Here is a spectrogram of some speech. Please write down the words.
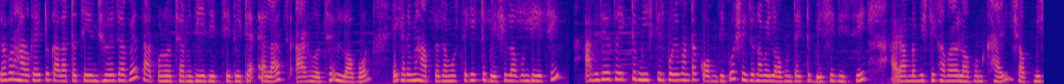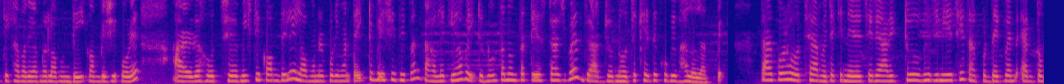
যখন হালকা একটু কালারটা চেঞ্জ হয়ে যাবে, তারপর হচ্ছে আমি দিয়ে দিচ্ছি দুইটা এলাচ আর হচ্ছে লবণ। এখানে আমি হাফ চা চামচ থেকে একটু বেশি লবণ দিয়েছি। আমি যেহেতু একটু মিষ্টির পরিমাণটা কম দিব সেই জন্য আমি লবণটা একটু বেশি দিচ্ছি। আর আমরা মিষ্টি খাবারে লবণ খাই, সব মিষ্টি খাবারে আমরা লবণ দিই কম বেশি করে। আর হচ্ছে মিষ্টি কম দিলে লবণের পরিমাণটা একটু বেশি দিবেন, তাহলে কি হবে? একটু নুনতা নুনতা টেস্ট আসবে, যার জন্য হচ্ছে খেতে খুবই ভালো লাগবে। তারপর হচ্ছে আমি এটাকে নেড়ে চেড়ে আরেকটু ভেজে নিয়েছি, তারপর দেখবেন একদম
